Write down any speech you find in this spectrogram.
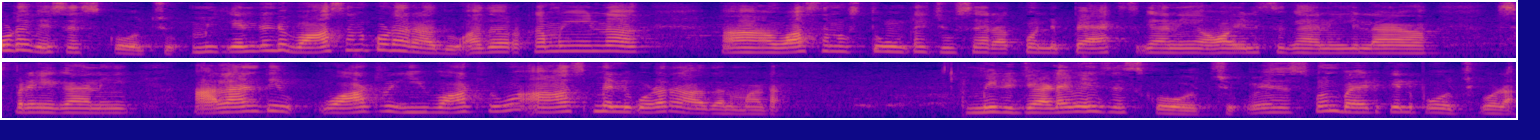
కూడా వేసేసుకోవచ్చు. మీకు ఏంటంటే వాసన కూడా రాదు. అదో రకమైన వాసన వస్తూ ఉంటాయి చూసారా? కొన్ని ప్యాక్స్ కానీ ఆయిల్స్ కానీ ఇలా స్ప్రే కానీ అలాంటి వాటర్ ఈ వాటర్ ఆ స్మెల్ కూడా రాదనమాట. మీరు జడ వేసేసుకోవచ్చు వేసేసుకొని బయటకు వెళ్ళిపోవచ్చు కూడా.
